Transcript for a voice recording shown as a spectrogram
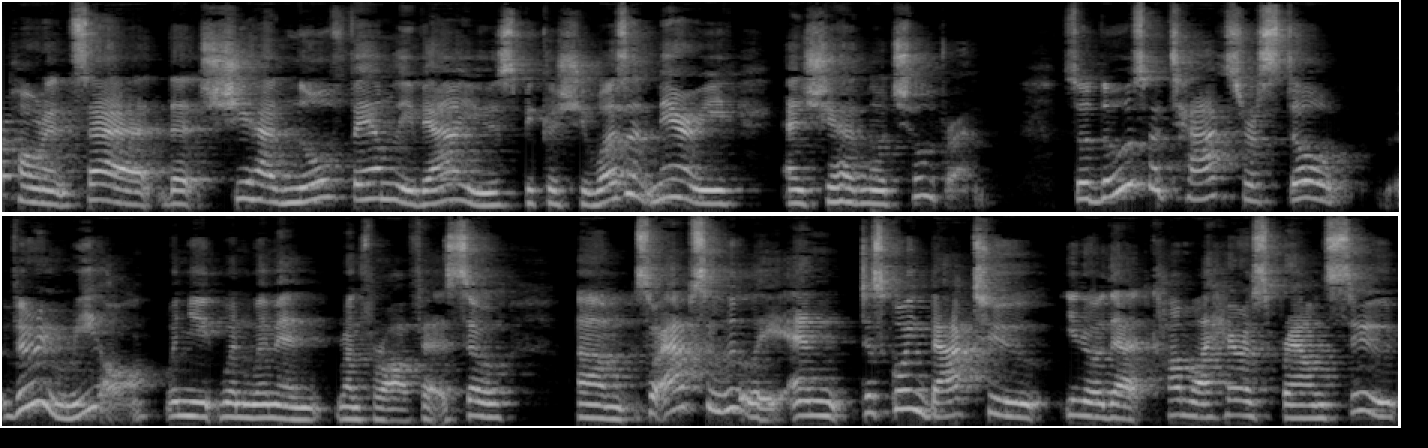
opponent said that she had no family values because she wasn't married and she had no children. So those attacks are still very real when you when women run for office. So um, so absolutely. And just going back to you know that Kamala Harris brown suit,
